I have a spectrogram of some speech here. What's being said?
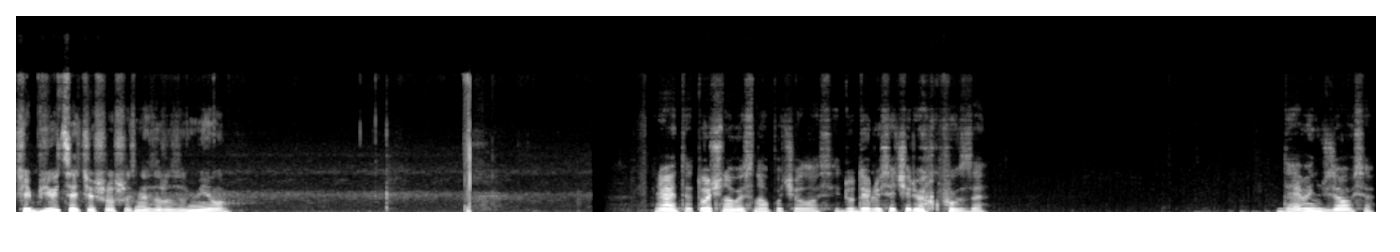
Чи б'ються, чи що, щось не Гляньте, точно весна почалася. Йду дивлюся, черв'як повзе. Де він взявся?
